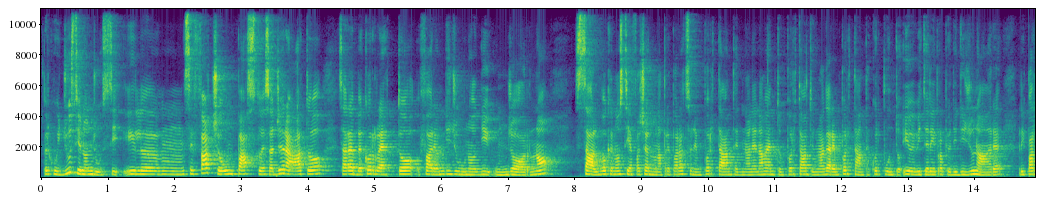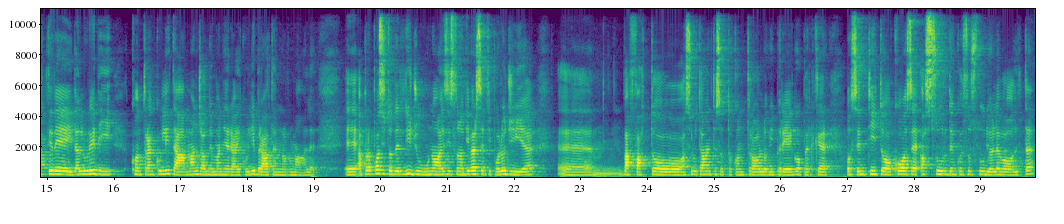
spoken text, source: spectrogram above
Per cui giusti e non giusti, il, mm, se faccio un pasto esagerato sarebbe corretto fare un digiuno di un giorno, salvo che non stia facendo una preparazione importante, di un allenamento importante, di una gara importante, a quel punto io eviterei proprio di digiunare, ripartirei da lunedì con tranquillità, mangiando in maniera equilibrata e normale. Eh, a proposito del digiuno, esistono diverse tipologie, ehm, va fatto assolutamente sotto controllo, vi prego, perché ho sentito cose assurde in questo studio alle volte.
